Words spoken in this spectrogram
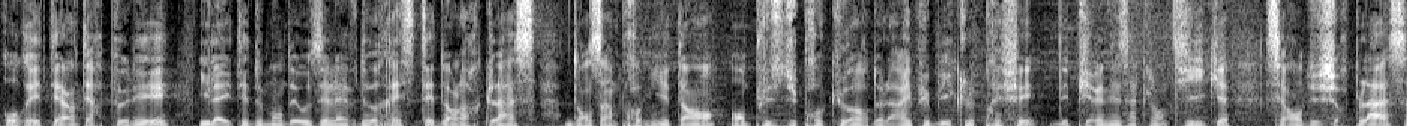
aurait été interpellé. Il a été demandé aux élèves de rester dans leur classe dans un premier temps. En plus du procureur de la République, le préfet des Pyrénées-Atlantiques s'est rendu sur place.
